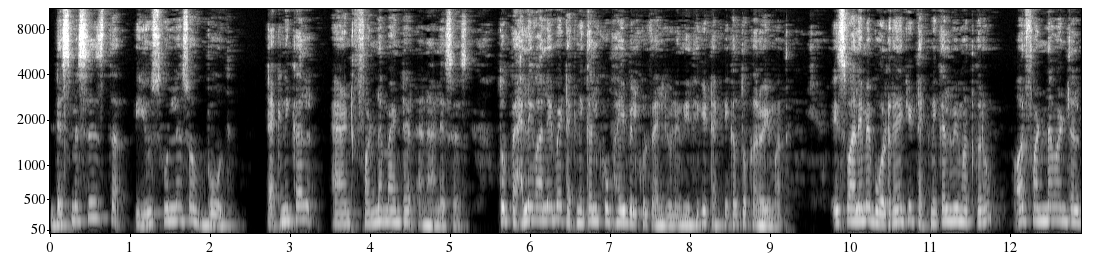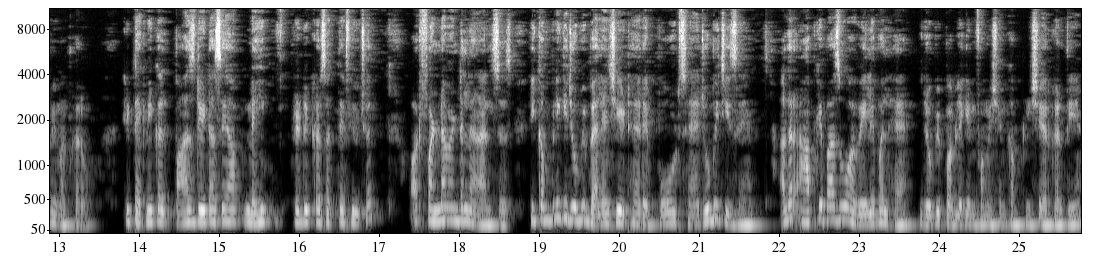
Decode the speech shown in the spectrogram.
dismisses the usefulness of both technical and fundamental analysis तो पहले वाले में टेक्निकल को भाई बिल्कुल वैल्यू नहीं दी थी कि टेक्निकल तो करो ही मत। इस वाले में बोल रहे हैं कि टेक्निकल भी मत करो और फंडामेंटल भी मत करो। कि टेक्निकल पास डेटा से आप नहीं प्रिडिक्ट कर सकते फ्यूचर और फंडामेंटल एनालिसिस कि कंपनी की जो भी बैलेंस शीट है रिपोर्ट्स हैं, जो भी चीज़ें हैं, अगर आपके पास वो अवेलेबल है, जो भी पब्लिक इन्फॉर्मेशन कंपनी शेयर करती है,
